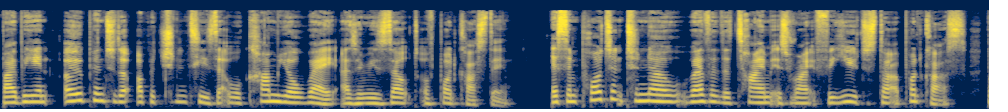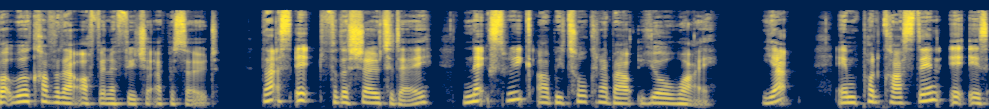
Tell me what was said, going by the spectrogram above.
by being open to the opportunities that will come your way as a result of podcasting. It's important to know whether the time is right for you to start a podcast, but we'll cover that off in a future episode. That's it for the show today. Next week, I'll be talking about your why. Yep, in podcasting, it is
